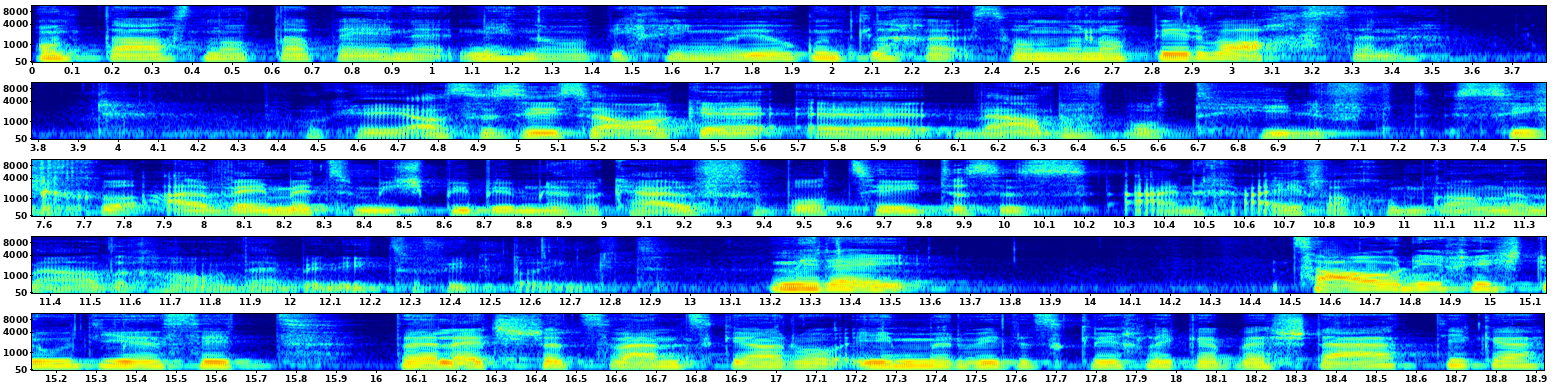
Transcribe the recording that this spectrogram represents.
Und das notabene nicht nur bei Kindern und Jugendlichen, sondern auch bei Erwachsenen. Okay, also Sie sagen, äh, Werbeverbot hilft sicher, auch wenn man zum Beispiel bei einem Verkaufsverbot sieht, dass es eigentlich einfach umgangen werden kann und eben nicht so viel bringt. Wir haben zahlreiche Studien seit den letzten 20 Jahren, die immer wieder das Gleiche bestätigen.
